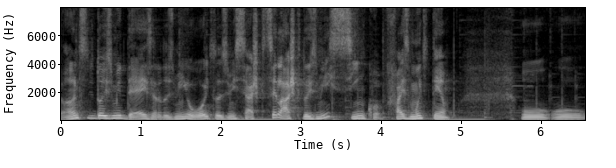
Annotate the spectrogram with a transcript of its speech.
Antes de 2010, era 2008, 2007, acho que, sei lá, acho que 2005, faz muito tempo. O, o,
